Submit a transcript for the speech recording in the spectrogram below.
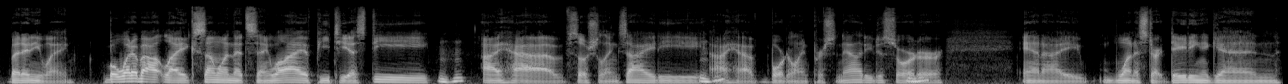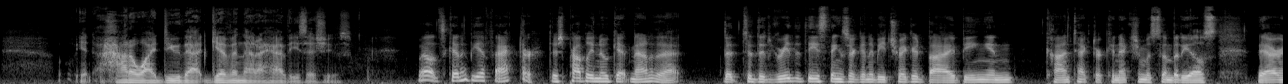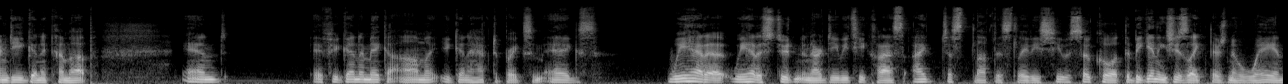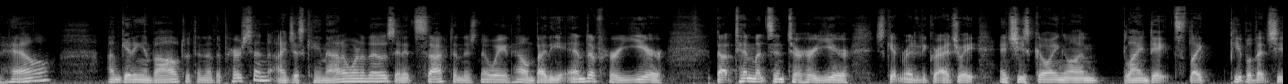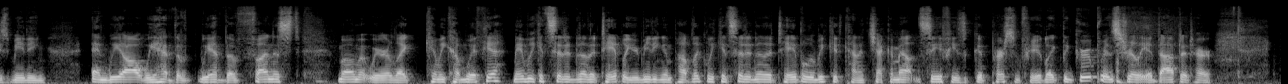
but anyway, but what about like someone that's saying, "Well, I have PTSD, Mm-hmm. I have social anxiety, I have borderline personality disorder, Mm-hmm. and I want to start dating again." How do I do that given that I have these issues? Well, it's going to be a factor. There's probably no getting out of that. That to the degree that these things are going to be triggered by being in contact or connection with somebody else, they are indeed going to come up. And if you're going to make an omelet, you're going to have to break some eggs. We had a we had a student in our DBT class. I just love this lady. She was so cool. At the beginning, she's like, "There's no way in hell I'm getting involved with another person. I just came out of one of those and it sucked, and there's no way in hell." And by the end of her year, about 10 months into her year, she's getting ready to graduate and she's going on blind dates, like people that she's meeting. And we all we had the we had the funnest moment. We were like, "Can we come with you? Maybe we could sit at another table. You're meeting in public. We could sit at another table, and we could kind of check him out and see if he's a good person for you." Like the group has really adopted her,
